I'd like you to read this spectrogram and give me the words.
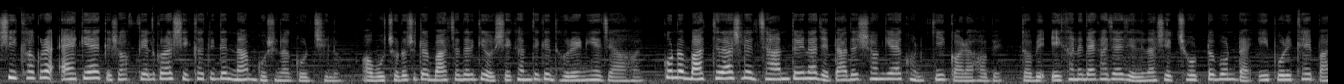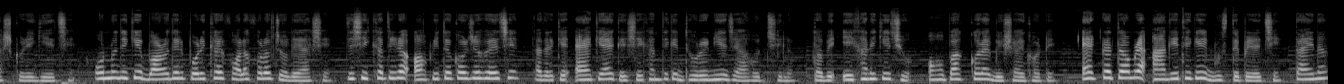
শিক্ষকরা একে একে সব ফেল করা শিক্ষার্থীদের নাম ঘোষণা করছিল। অব ছোট ছোট বাচ্চাদেরকেও সেখান থেকে ধরে নিয়ে যাওয়া হয়। কোনো বাচ্চারা আসলে জানতোই না যে তাদের সঙ্গে এখন কি করা হবে। তবে এখানে দেখা যায় যে লিনাসের ছোট্ট বোনটা এই পরীক্ষায় পাশ করে গিয়েছে। অন্যদিকে বড়দের পরীক্ষার ফলাফলও চলে আসে। যে শিক্ষার্থীরা অকৃতকার্য হয়েছে, তাদেরকে একে একে সেখান থেকে ধরে নিয়ে যাওয়া হচ্ছিল। তবে এখানে কিছু অবাক করা বিষয় ঘটে। একটা তো আমরা আগে থেকেই বুঝতে পেরেছি, তাই না?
